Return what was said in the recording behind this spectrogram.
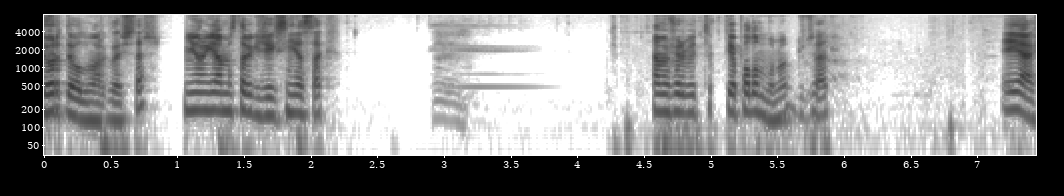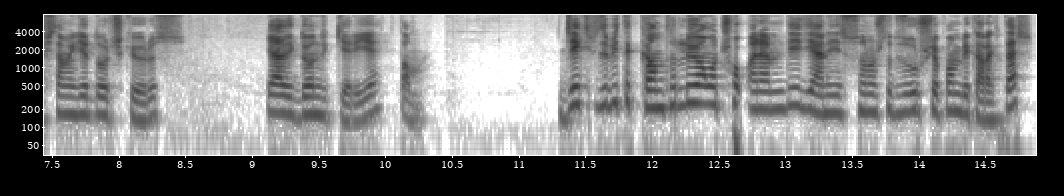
4 level'ım arkadaşlar. Minyon gelmesi tabii ki Jax'in yasak. Hemen şöyle bir tık yapalım bunu. Güzel. İyi ya işte hemen geri doğru çıkıyoruz. Geldik döndük geriye. Tamam. Jax bizi bir tık counterlıyor ama çok önemli değil. Yani sonuçta düz vuruş yapan bir karakter.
